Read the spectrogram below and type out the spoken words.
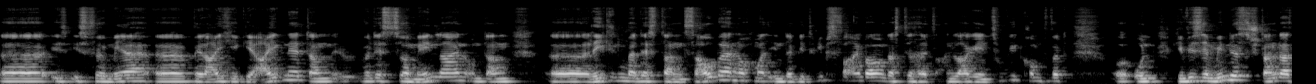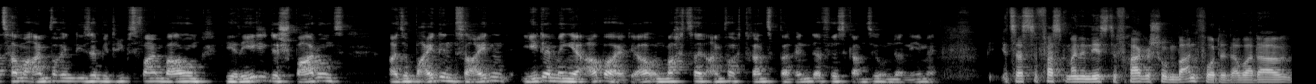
äh, ist, ist für mehr äh, Bereiche geeignet, dann wird es zur Mainline und dann äh, regeln wir das dann sauber nochmal in der Betriebsvereinbarung, dass das als Anlage hinzugekommen wird. Und gewisse Mindeststandards haben wir einfach in dieser Betriebsvereinbarung geregelt. Das spart uns also beiden Seiten jede Menge Arbeit, ja, und macht es halt einfach transparenter fürs ganze Unternehmen. Jetzt hast du fast meine nächste Frage schon beantwortet, aber da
